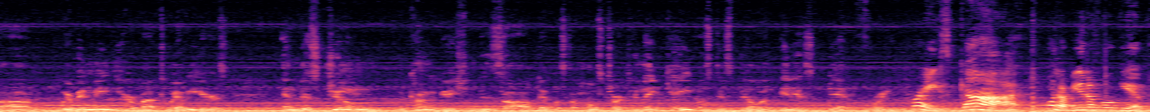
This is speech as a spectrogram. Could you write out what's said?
Um, we've been meeting here about 12 years, and this June, the congregation dissolved that was the host church, and they gave us this building. It is debt free. Praise God. What a beautiful gift.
